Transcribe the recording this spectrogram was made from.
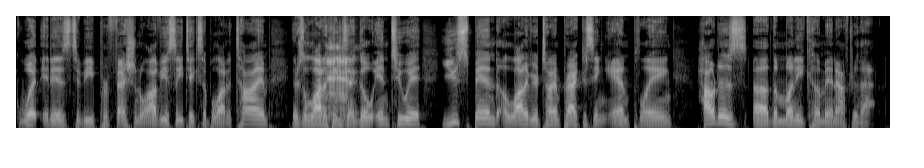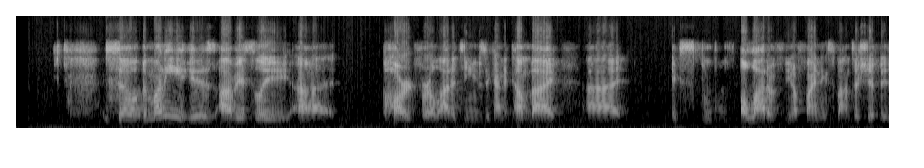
what it is to be professional? Obviously, it takes up a lot of time. There's a lot of things that go into it. You spend a lot of your time practicing and playing. How does uh, the money come in after that? So the money is obviously uh, hard for a lot of teams to kind of come by. Uh, a lot of you know finding sponsorship it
